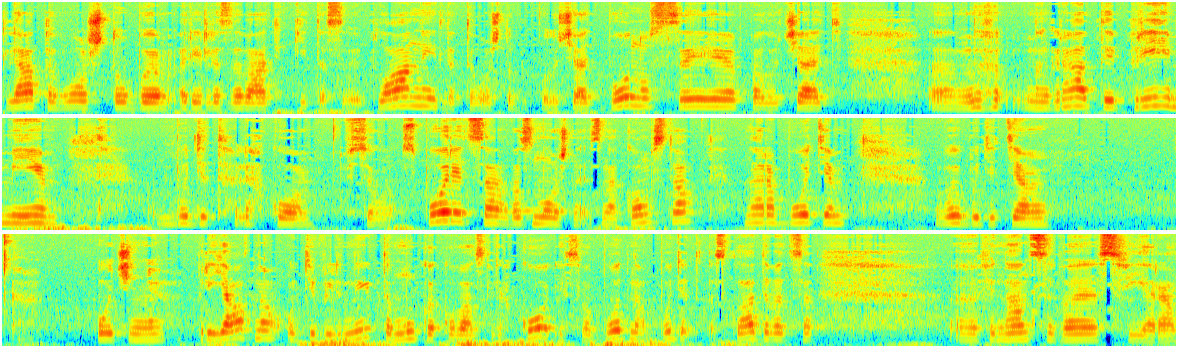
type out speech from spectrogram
для того, чтобы реализовать какие-то свои планы, для того, чтобы получать бонусы, получать э, награды, премии. Будет легко все спориться, возможны знакомства на работе. Вы будете очень приятно удивлены тому, как у вас легко и свободно будет складываться э, финансовая сфера.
